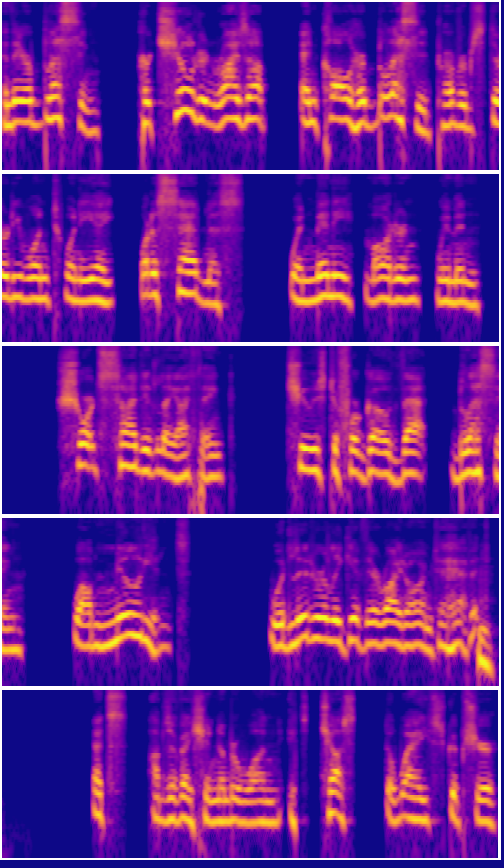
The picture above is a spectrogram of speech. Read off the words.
and they are blessing. Her children rise up and call her blessed. Proverbs 31:28. What a sadness when many modern women short-sightedly, I think, choose to forego that blessing while millions would literally give their right arm to have it. Hmm. That's observation number 1. It's just the way scripture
